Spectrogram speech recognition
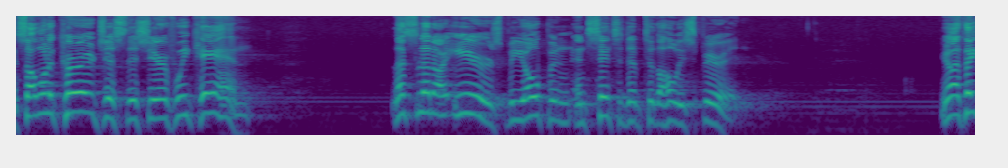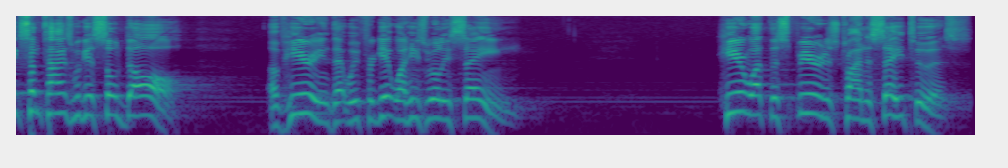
And so I want to encourage us this year, if we can, Let's let our ears be open and sensitive to the Holy Spirit. You know, I think sometimes we get so dull of hearing that we forget what He's really saying. Hear what the Spirit is trying to say to us.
